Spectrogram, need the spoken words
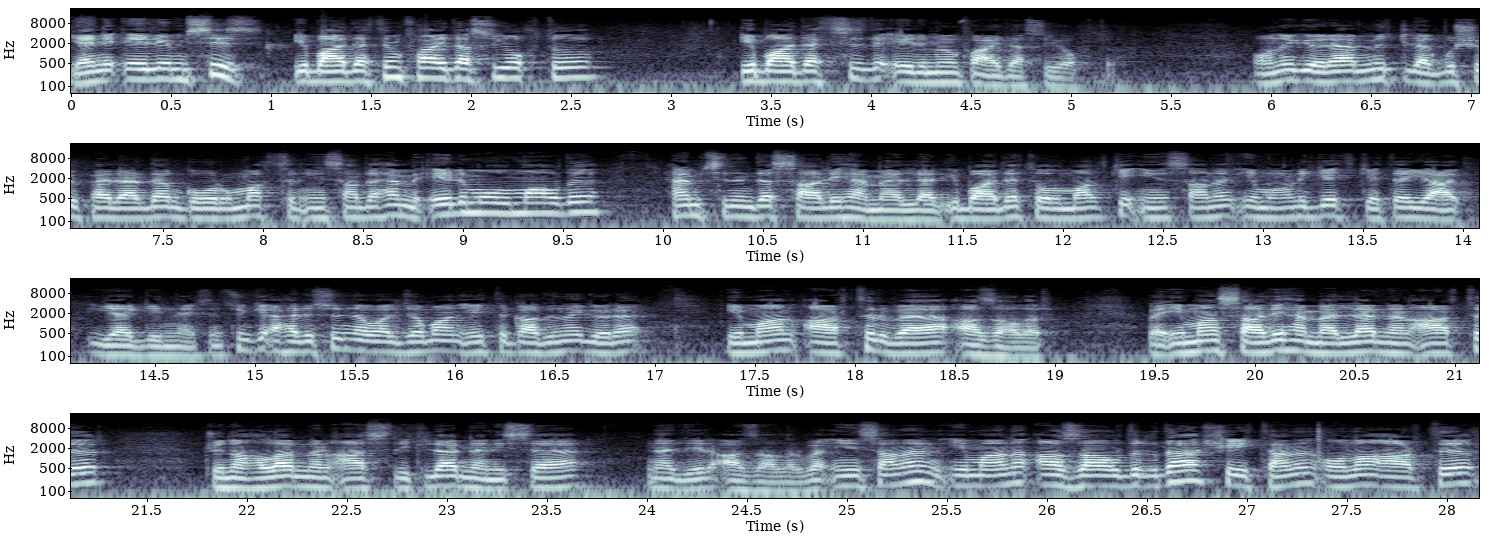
Yəni elmsiz ibadətin faydası yoxdur, ibadətsiz də elmin faydası yoxdur. Ona görə mütləq bu şübhələrdən qorunmaq üçün insanda həm elm olmalıdır, həmçinin də salih əməllər, ibadət olmalıdır ki, insanın imanı get-getə yəqinləşsin. Çünki Əhlüsünnə vəl Cəmaın etiqadına görə iman artır və azalır. Və iman salih əməllərlə artır, günahlarla, asiliklərlə isə nədir? Azalır. Və insanın imanı azaldıqda şeytanın ona artıq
